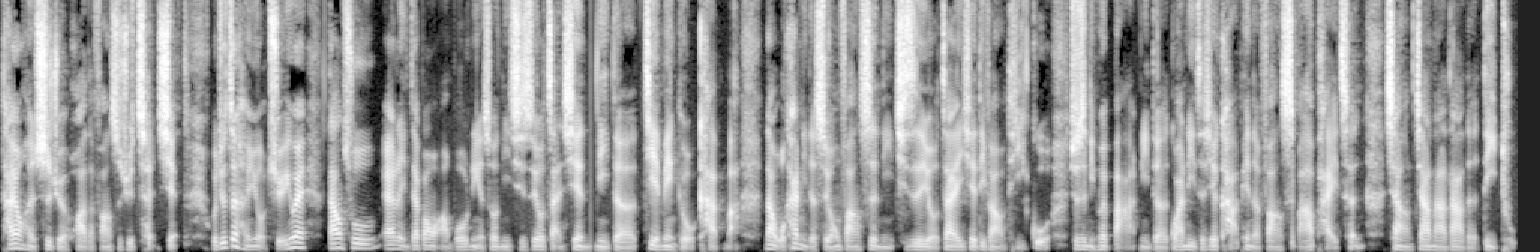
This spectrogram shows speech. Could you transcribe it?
他用很视觉化的方式去呈现，我觉得这很有趣。因为当初 Alan 在帮我 onboarding 的时候，你其实有展现你的界面给我看嘛？那我看你的使用方式，你其实有在一些地方有提过，就是你会把你的管理这些卡片的方式，把它排成像加拿大的地图。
